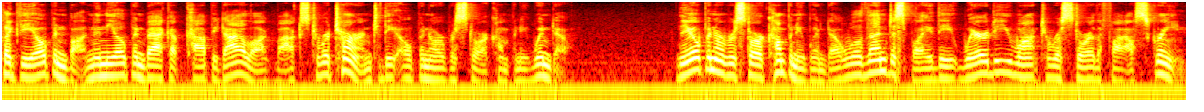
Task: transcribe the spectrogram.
Click the Open button in the Open Backup Copy dialog box to return to the Open or Restore Company window. The Open or Restore Company window will then display the Where do you want to restore the file screen.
